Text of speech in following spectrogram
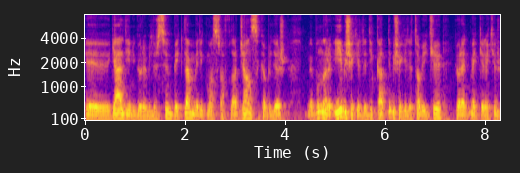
e, geldiğini görebilirsin. Beklenmedik masraflar can sıkabilir ve bunları iyi bir şekilde, dikkatli bir şekilde tabii ki yönetmek gerekir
